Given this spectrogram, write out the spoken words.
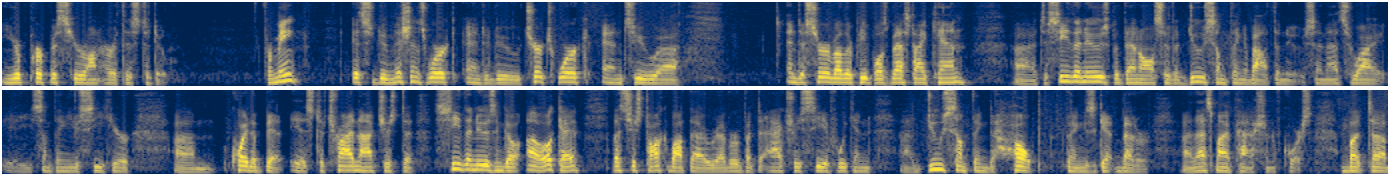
your purpose here on earth is to do. For me, it's to do missions work and to do church work and to uh, and to serve other people as best I can. Uh, to see the news, but then also to do something about the news, and that's why uh, something you see here um, quite a bit is to try not just to see the news and go, oh, okay, let's just talk about that or whatever, but to actually see if we can uh, do something to help things get better. Uh, that's my passion, of course. But uh,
